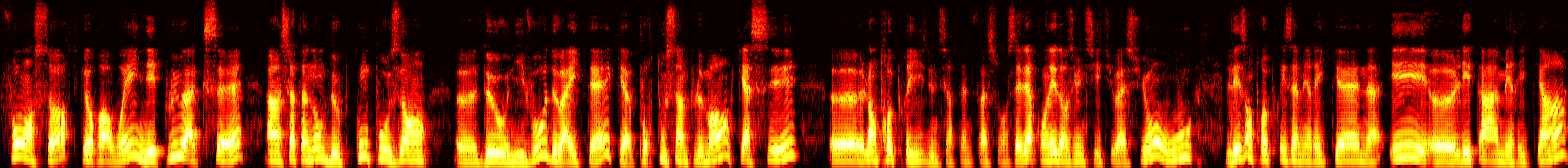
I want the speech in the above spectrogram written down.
font en sorte que Huawei n'ait plus accès à un certain nombre de composants euh, de haut niveau, de high-tech, pour tout simplement casser euh, l'entreprise d'une certaine façon. C'est-à-dire qu'on est dans une situation où les entreprises américaines et euh, l'État américain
